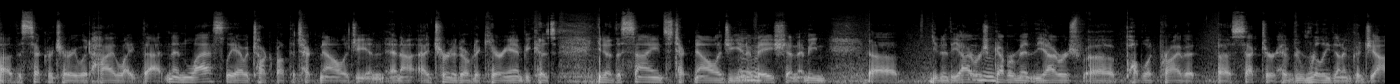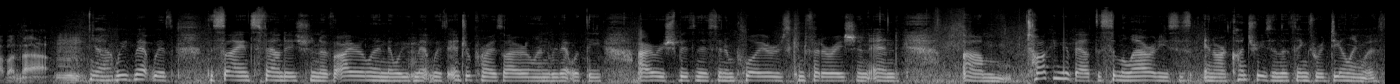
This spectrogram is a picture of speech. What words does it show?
uh, the Secretary would highlight that. And then lastly, I would talk about the technology, and, and I, I turn it over to Kerri-Ann because, you know, the science, technology, mm-hmm. innovation, mm -hmm. I mean, uh, you know, the Irish mm -hmm. government and the Irish uh, public-private uh, sector have really done a good job on that. Mm. Yeah, we've met with the Science Foundation of Ireland, and we've met with Enterprise Ireland, we met with the Irish Business and Employers Confederation, and um, talking about the similarities in our countries and the things we're dealing with.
